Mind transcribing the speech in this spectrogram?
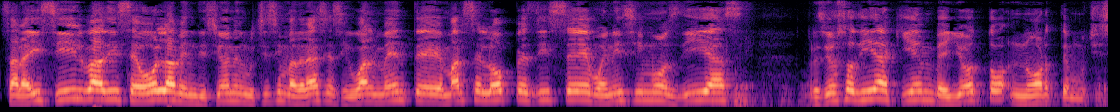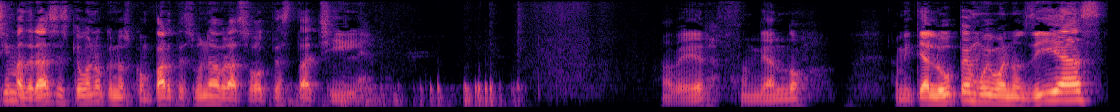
Saraí Silva dice, hola, bendiciones, muchísimas gracias. Igualmente, Marcel López dice, buenísimos días. Precioso día aquí en Belloto Norte. Muchísimas gracias. Qué bueno que nos compartes. Un abrazote hasta Chile. A ver, ¿dónde ando? A mi tía Lupe, muy buenos días.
